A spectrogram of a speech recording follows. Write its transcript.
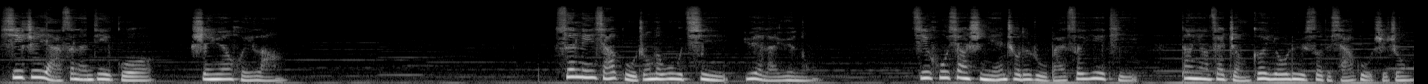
西之亚斯兰帝国，深渊回廊。森林峡谷中的雾气越来越浓，几乎像是粘稠的乳白色液体，荡漾在整个幽绿色的峡谷之中。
